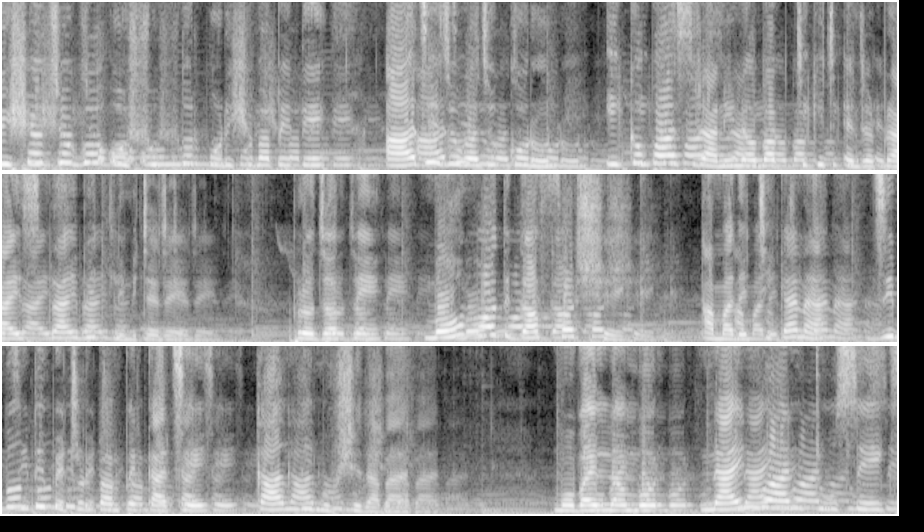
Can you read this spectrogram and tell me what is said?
বিশ্বাসযোগ্য ও সুন্দর পরিষেবা পেতে আজই যোগাযোগ করুন Ecopass Rani Nawab ticket enterprise private লিমিটেডে। প্রযত্নে মোহাম্মদ গাফফার শেখ। আমাদের ঠিকানা জীবন্তী পেট্রোল পাম্পের কাছে Kandi Murshidabad. Mobile number nine one two six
